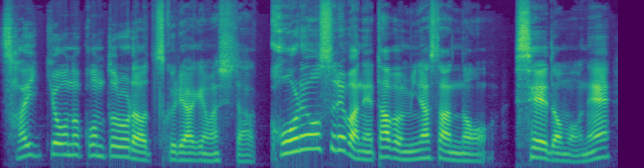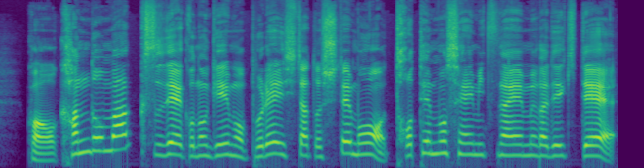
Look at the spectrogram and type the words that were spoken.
最強のコントローラーを作り上げました。これをすればね、多分皆さんの精度もねこう感動マックスでこのゲームをプレイしたとしてもとても精密なエイムができて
